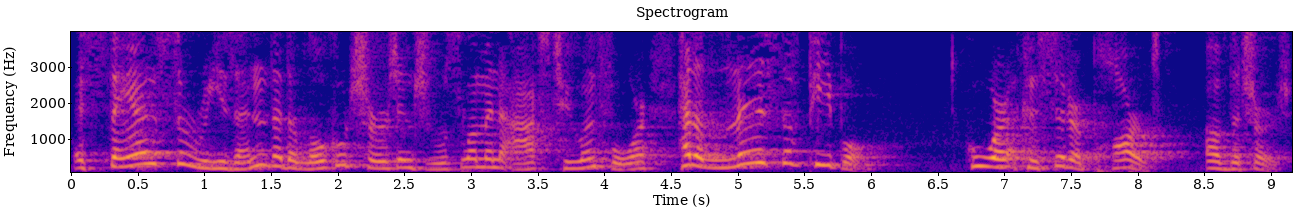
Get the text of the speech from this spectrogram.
It stands to reason that the local church in Jerusalem in Acts 2 and 4 had a list of people who were considered part of the church.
